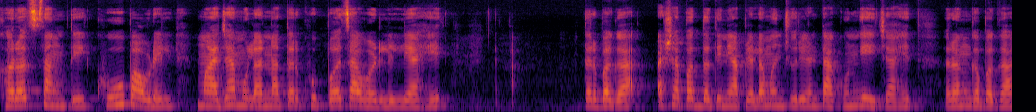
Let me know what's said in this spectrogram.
खरंच सांगते खूप आवडेल. माझ्या मुलांना तर खूपच आवडलेले आहेत. तर बघा अशा पद्धतीने आपल्याला मंचुरियन टाकून घ्यायचे आहेत. रंग बघा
